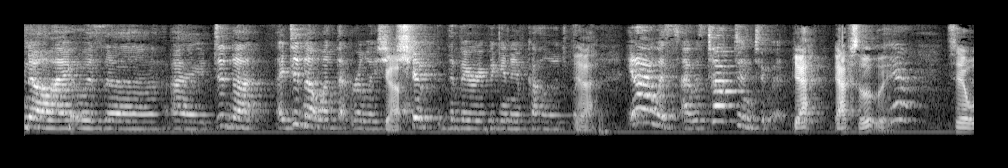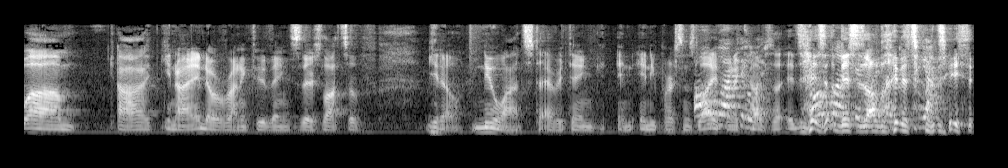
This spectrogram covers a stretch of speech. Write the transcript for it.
no, I was. Uh, I did not. I did not want that relationship at the very beginning of college. But, Yeah. You know, I was. I was talked into it. yeah, absolutely. Yeah. So, um, uh, you know, I know we're running through things. There's lots of, you know, nuance to everything in any person's All life when it comes to it's, it's- this is all like this Yeah. one's easy.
